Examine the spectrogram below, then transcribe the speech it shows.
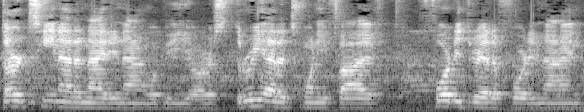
13 out of 99 will be yours. 3 out of 25, 43 out of 49,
